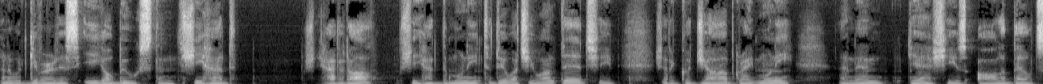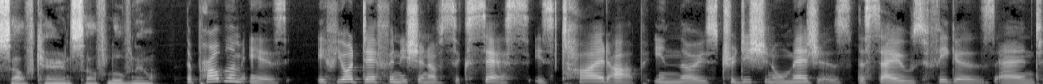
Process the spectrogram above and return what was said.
and it would give her this ego boost and she had she had it all. She had the money to do what she wanted. She she had a good job, great money. And then yeah, she is all about self-care and self-love now. The problem is if your definition of success is tied up in those traditional measures, the sales figures and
